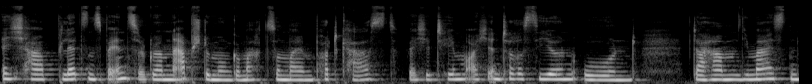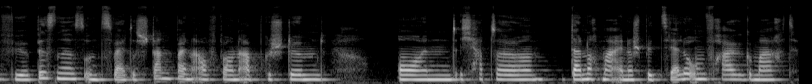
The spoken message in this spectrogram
Ich habe letztens bei Instagram eine Abstimmung gemacht zu meinem Podcast, welche Themen euch interessieren und da haben die meisten für Business und zweites Standbein aufbauen abgestimmt und ich hatte dann noch mal eine spezielle Umfrage gemacht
